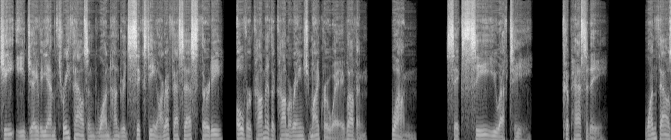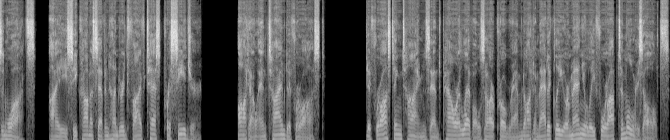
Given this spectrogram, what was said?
GEJVM 3160 RFSS 30, over comma the comma range microwave oven. 1. 6 CUFT. Capacity. 1000 watts, IEC comma 705 test procedure. Auto and time defrost. Defrosting times and power levels are programmed automatically or manually for optimal results.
